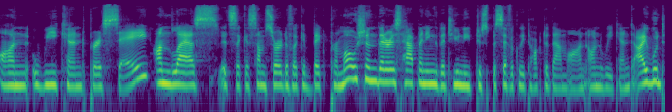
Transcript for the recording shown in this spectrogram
on weekend per se, unless it's like a, some sort of like a big promotion that is happening that you need to specifically talk to them on on weekend. I would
